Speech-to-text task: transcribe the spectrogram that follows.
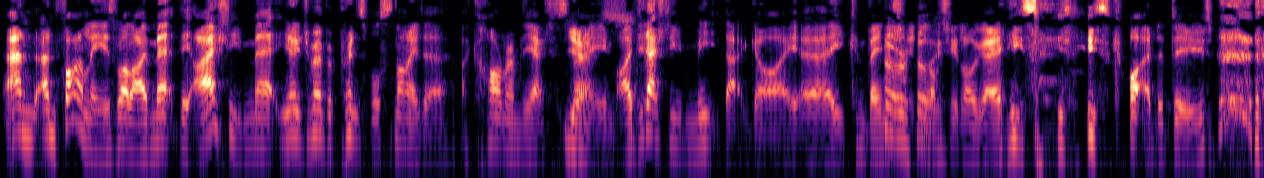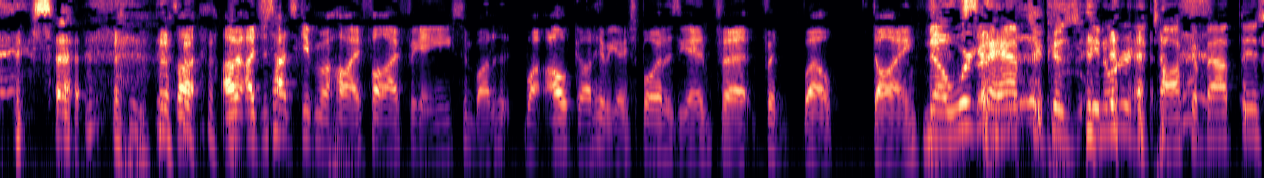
and and finally as well, I met the I actually met you know do you remember Principal Snyder? I can't remember the actor's Yes. name. I did actually meet that guy at a convention Oh, really? not too long ago, and he's he's quite a dude. so, so I, I just had to give him a high five for getting eaten by. The, well, oh god, here we go, spoilers again for for well dying. No, we're So- gonna have to because in order to talk about this,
